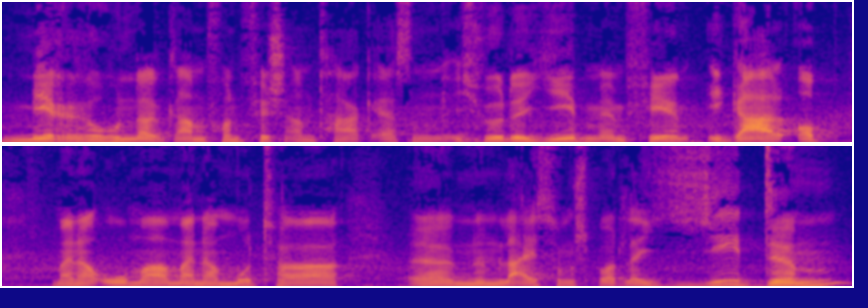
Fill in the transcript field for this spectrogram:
mehrere hundert Gramm von Fisch am Tag essen. Ich würde jedem empfehlen, egal ob meiner Oma, meiner Mutter, äh, einem Leistungssportler, jedem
